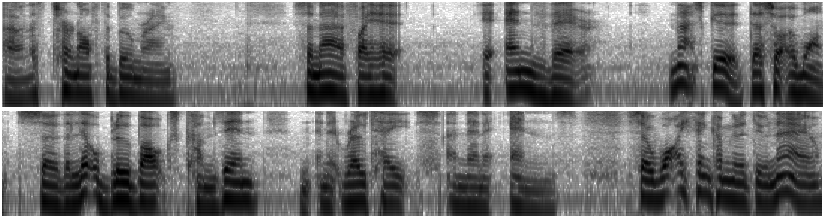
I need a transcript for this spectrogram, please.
Uh, let's turn off the boomerang. So now if I hit, it ends there. And that's good. That's what I want. So the little blue box comes in and it rotates and then it ends. So what I think I'm going to do now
